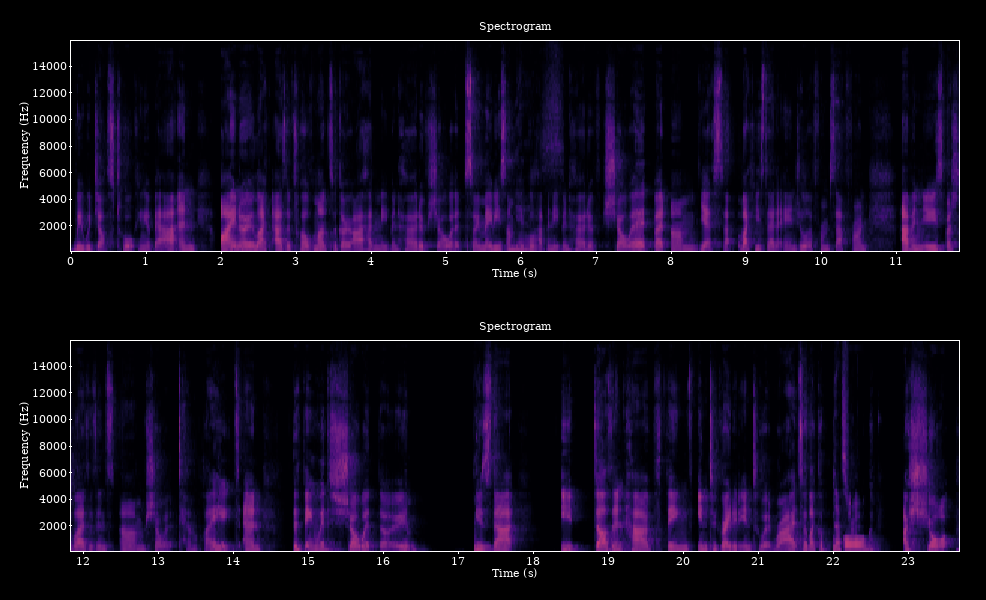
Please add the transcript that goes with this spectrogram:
we were just talking about. And I know, like, as of 12 months ago, I hadn't even heard of Showit. So maybe some people haven't even heard of Showit. But um, yes, like you said, Angela from Saffron Avenue specializes in um, Showit templates. And the thing with Showit, though, is that it doesn't have things integrated into it, right? So, like a That's right. blog, a shop,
